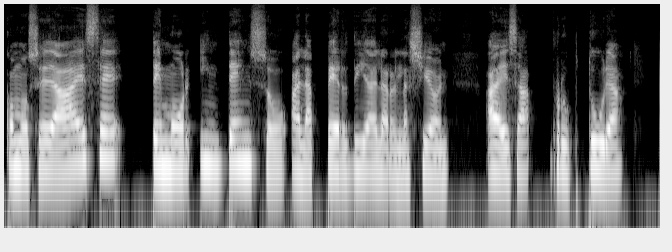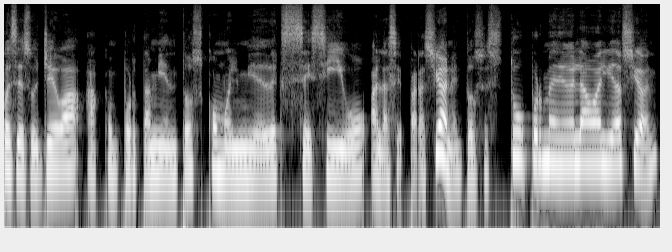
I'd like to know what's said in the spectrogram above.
Como se da ese temor intenso a la pérdida de la relación, a esa ruptura, pues eso lleva a comportamientos como el miedo excesivo a la separación. Entonces tú por medio de la validación,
